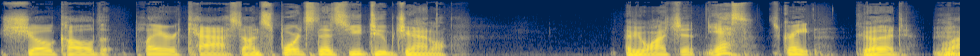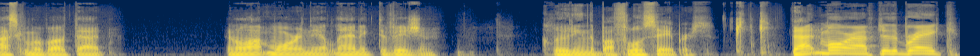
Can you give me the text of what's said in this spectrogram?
show called Player Cast on Sportsnet's YouTube channel. Have you watched it? Yes, it's great. Good. We'll Mhm. ask him about that and a lot more in the Atlantic Division, including the Buffalo Sabres. That and more after the break.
